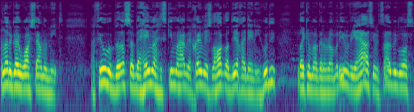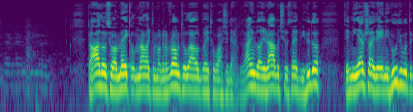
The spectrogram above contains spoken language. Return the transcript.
and let a guy wash down the meat. I feel bebelasa behema hiskimu ha bechayim yesh lahag la diach hudi, like a magen. But even for your house, even if it's not a big loss, there are those who are makel, not like the Magen Avraham, to allow a glade to wash it down. With the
